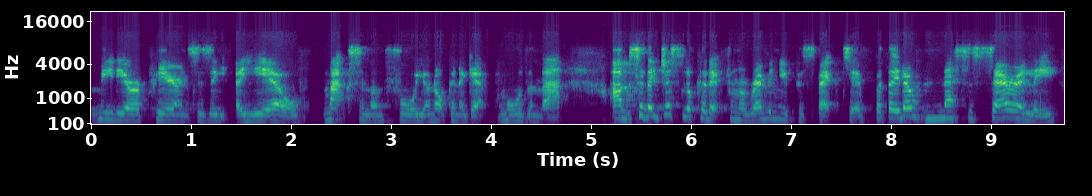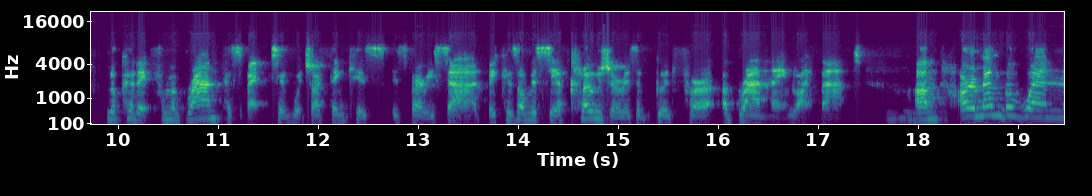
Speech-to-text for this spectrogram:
media appearances a, a year or maximum four you're not going to get more than that um, so they just look at it from a revenue perspective but they don't necessarily look at it from a brand perspective which i think is is very sad because obviously a closure isn't good for a brand name like that Mm-hmm. Um, I remember when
